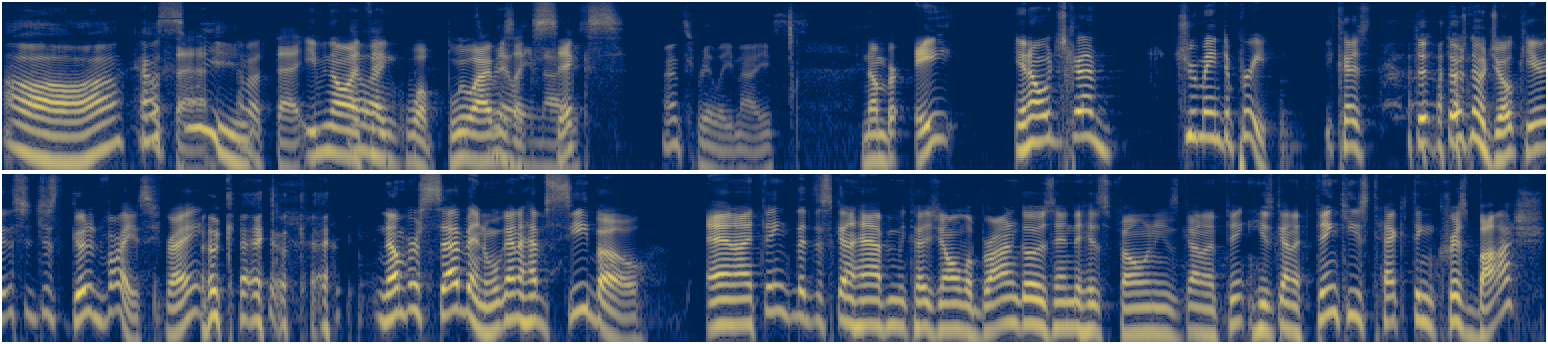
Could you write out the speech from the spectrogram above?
Aw, How how about sweet. that? How about that? Even though I, I like- think, what, Blue Ivy's really like nice. six? That's really nice. Number eight, you know, we're just gonna have Jermaine Dupri because th- there's no joke here. This is just good advice, right? Okay, okay. Number seven, we're gonna have C-Bo, and I think that this is gonna happen because you know LeBron goes into his phone. He's gonna think he's gonna think he's texting Chris Bosh,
